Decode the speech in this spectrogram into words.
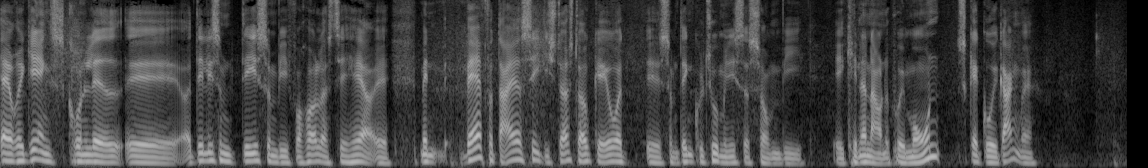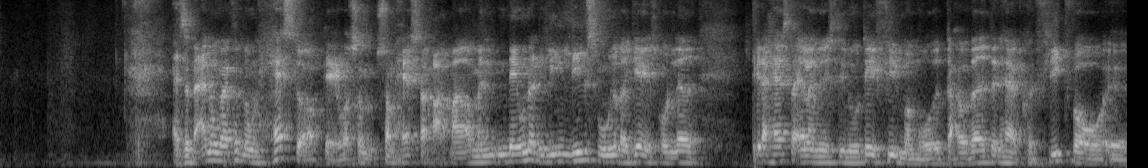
er jo regeringsgrundlaget, øh, og det er ligesom det, som vi forholder os til her. Øh. Men hvad er for dig at se de største opgaver, øh, som den kulturminister, som vi øh, kender navnet på i morgen, skal gå i gang med? Altså, der er nogle, i hvert fald nogle hasteopgaver, som, som haster ret meget, og man nævner det lige en lille smule regeringsgrundlaget. Det, der haster allermest lige nu, det er filmområdet. Der har jo været den her konflikt, hvor øh,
